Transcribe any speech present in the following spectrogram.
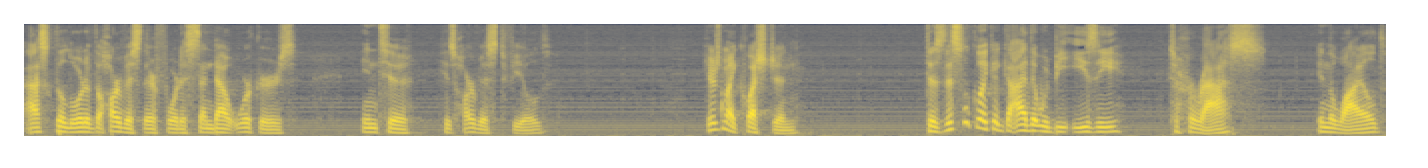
Ask the Lord of the harvest, therefore, to send out workers into his harvest field. Here's my question Does this look like a guy that would be easy to harass in the wild?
